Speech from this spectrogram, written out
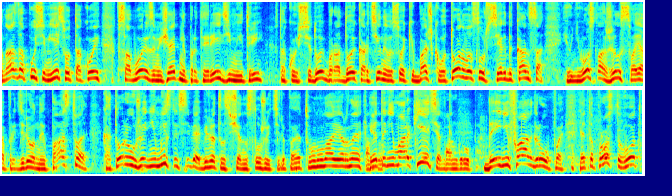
У нас, допустим, есть вот такой в соборе замечательный протерей Дмитрий, такой седой бородой, картиной высокий батюшка. Вот он выслушает всех до конца. И у него сложилась своя определенная паства, которая уже не мыслит себя без этого священнослужителя. Поэтому, ну, наверное, фан это не маркетинг. Фан-группа. Да и не фан-группа. Это просто вот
